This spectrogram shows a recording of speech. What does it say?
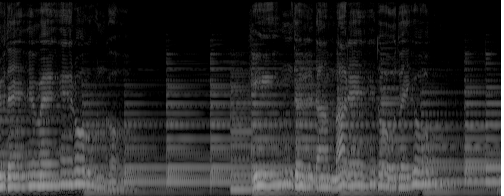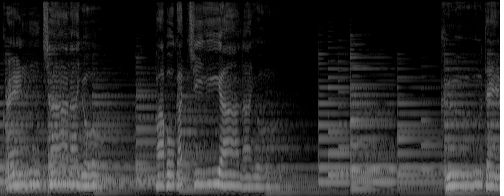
그대 외로운 거 힘들다 말해도 돼요. 괜찮아요. 바보 같지 않아요. 그대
